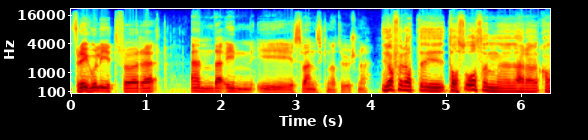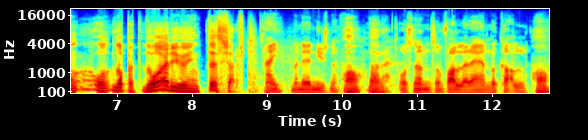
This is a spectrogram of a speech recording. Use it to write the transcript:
frigolit före, ända in i svensk natursnö. Ja, för att i Tossåsen, eh, det här loppet, då är det ju inte kärvt. Nej, men det är nysnö. Ja, det är det. Och snön som faller är ändå kall. Ja.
